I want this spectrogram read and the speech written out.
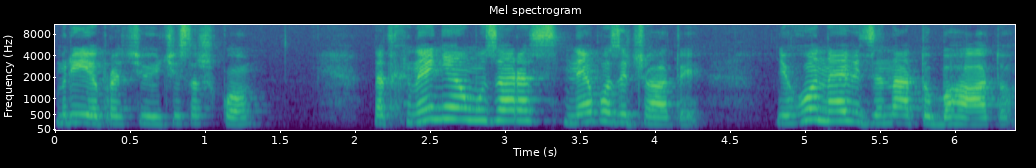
мріє працюючи Сашко. Натхнення йому зараз не позичати. Його навіть занадто багато.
